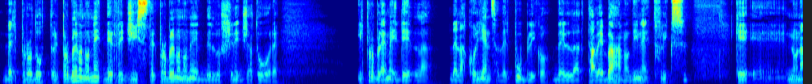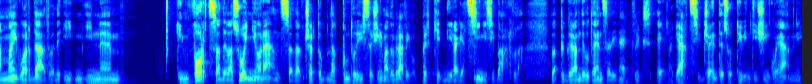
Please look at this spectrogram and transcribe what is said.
del prodotto, il problema non è del regista, il problema non è dello sceneggiatore, il problema è della, dell'accoglienza del pubblico, del talebano di Netflix che eh, non ha mai guardato in, in in forza della sua ignoranza dal, certo, dal, punto di vista cinematografico, perché di ragazzini si parla, la più grande utenza di Netflix è ragazzi, gente sotto i 25 anni,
